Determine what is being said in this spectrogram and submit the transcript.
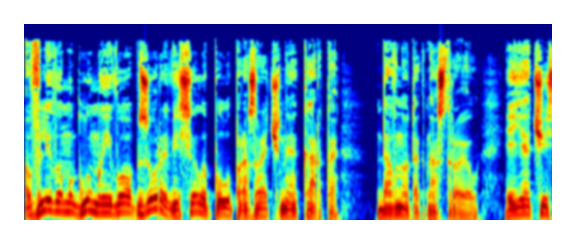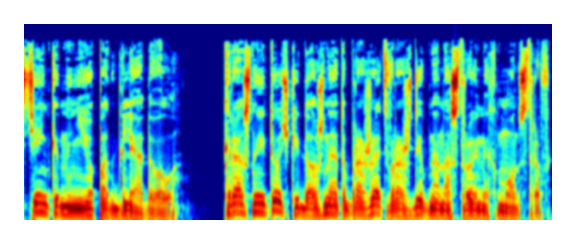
В левом углу моего обзора висела полупрозрачная карта. Давно так настроил, и я частенько на нее подглядывал. Красные точки должны отображать враждебно настроенных монстров.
